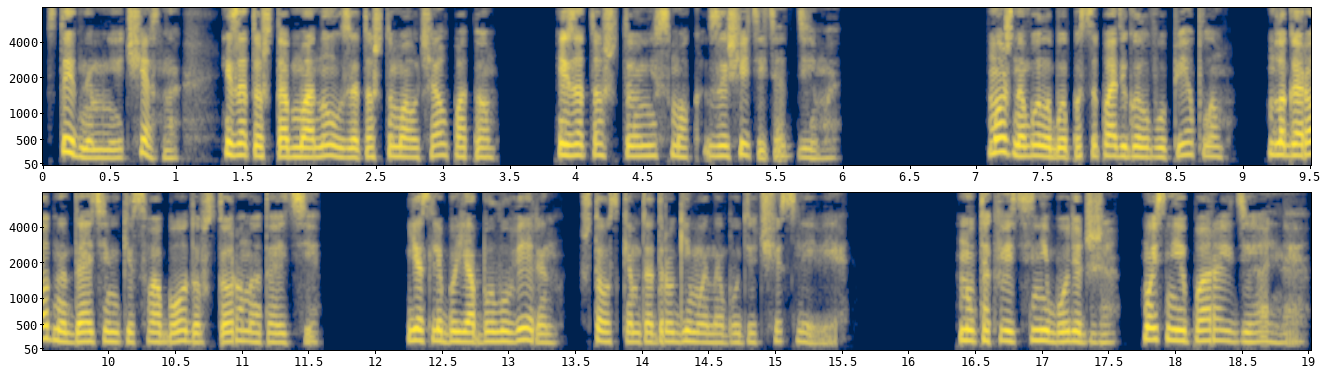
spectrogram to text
Стыдно мне, честно, и за то, что обманул, и за то, что молчал потом, и за то, что не смог защитить от Димы. Можно было бы посыпать голову пеплом, благородно дать Инке свободу, в сторону отойти, если бы я был уверен, что с кем-то другим она будет счастливее. Ну так ведь не будет же, мы с ней пара идеальная.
